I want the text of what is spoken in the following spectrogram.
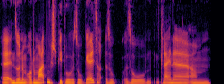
äh, in so einem Automaten gespielt, wo so Geld, so, so kleine, ähm,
